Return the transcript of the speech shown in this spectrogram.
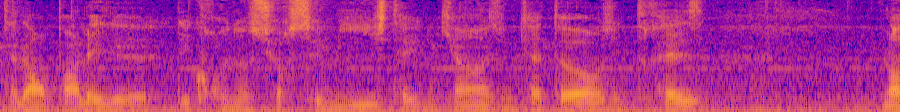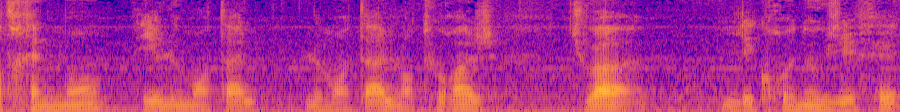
Tout à l'heure on parlait des chronos sur semi, j'étais à une 15, une 14, une 13. L'entraînement et le mental, le mental, l'entourage. Tu vois, les chronos que j'ai fait,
